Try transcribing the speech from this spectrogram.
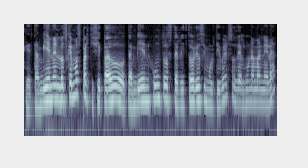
que también en los que hemos participado también juntos, territorios y multiverso de alguna manera,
